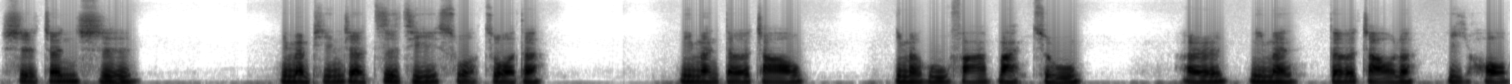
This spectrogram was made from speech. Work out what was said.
是真实。你们凭着自己所做的。你们得着，你们无法满足；而你们得着了以后，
